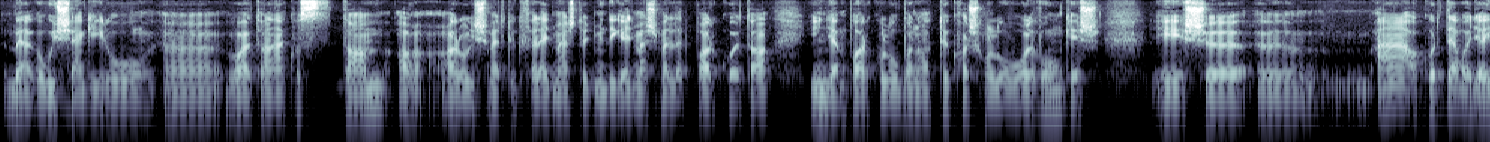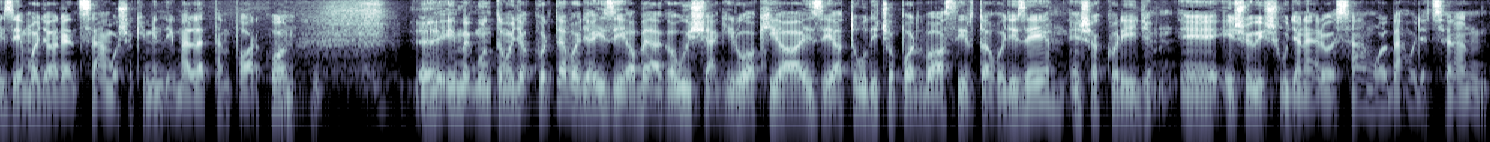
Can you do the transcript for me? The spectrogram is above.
belga újságíróval találkoztam, arról ismertük fel egymást, hogy mindig egymás mellett parkolt a ingyen parkolóban a tök hasonló Volvónk, és, és á, akkor te vagy a izé magyar rendszámos, aki mindig mellettem parkol. Én megmondtam, hogy akkor te vagy a izé, a belga újságíró, aki a, izé, a Tódi csoportba azt írta, hogy izé, és akkor így, és ő is ugyanerről számol be, hogy egyszerűen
